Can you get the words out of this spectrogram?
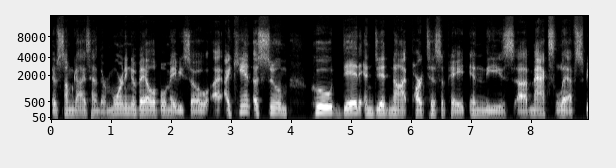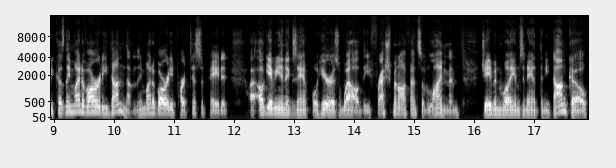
If some guys had their morning available, maybe so. I, I can't assume who did and did not participate in these uh, max lifts because they might have already done them. They might have already participated. Uh, I'll give you an example here as well. The freshman offensive linemen, J'ven Williams and Anthony Donkoh,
